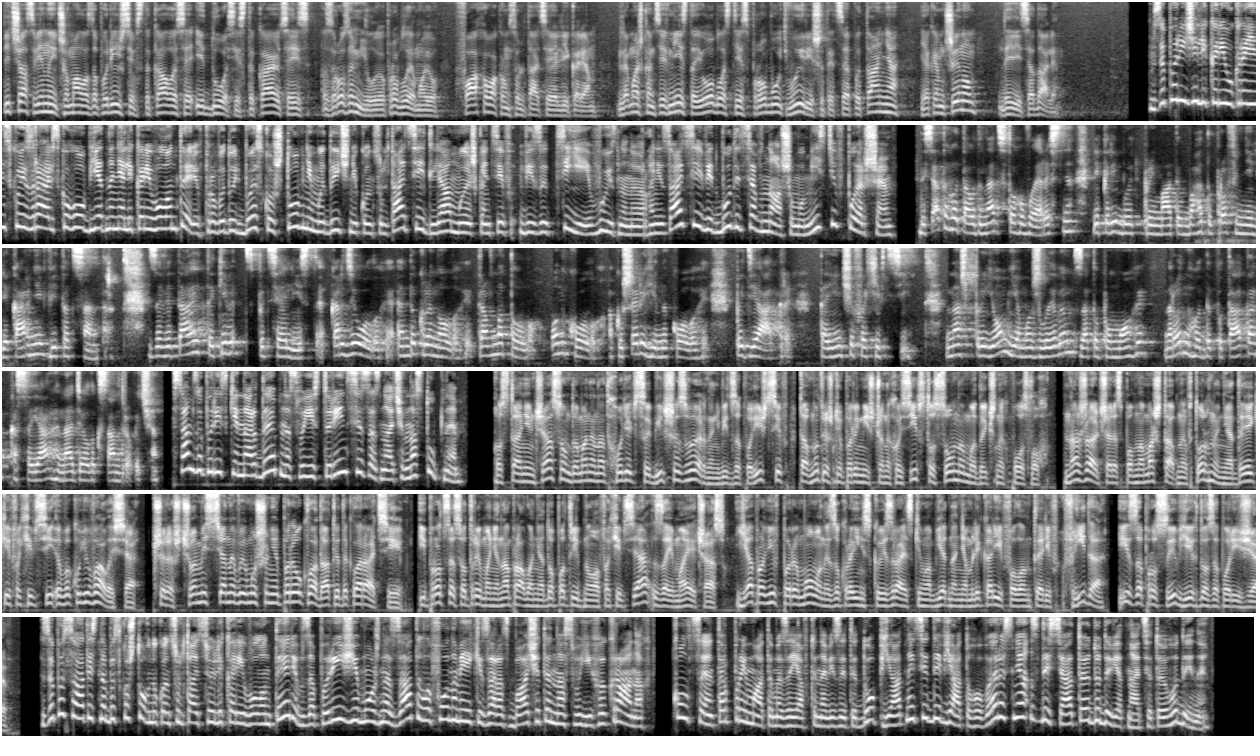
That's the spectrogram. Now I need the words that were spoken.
Під час війни чимало запоріжців стикалося і досі стикаються із зрозумілою проблемою фахова консультація лікаря. Для мешканців міста і області спробують вирішити це питання. Яким чином? Дивіться далі. В Запоріжжі лікарі українсько-ізраїльського об'єднання лікарів-волонтерів проведуть безкоштовні медичні консультації для мешканців. Візит цієї визнаної організації відбудеться в нашому місті вперше. 10 та 11 вересня лікарі будуть приймати в багатопрофільній лікарні Віта-центр. Завітають такі спеціалісти: кардіологи, ендокринологи, травматолог, онколог, акушери-гінекологи, педіатри та інші фахівці. Наш прийом є можливим за допомоги народного депутата Касая Геннадія Олександровича. Сам запорізький нардеп на своїй сторінці зазначив наступне. Останнім часом до мене надходять все більше звернень від запоріжців та внутрішньопереміщених осіб стосовно медичних послуг. На жаль, через повномасштабне вторгнення деякі фахівці евакуювалися, через що містяни вимушені переукладати декларації, і процес отримання направлення до потрібного фахівця займає час. Я провів перемовини з українсько-ізраїльським об'єднанням лікарів-волонтерів Фріда і запросив їх до Запоріжжя. Записатись на безкоштовну консультацію лікарів-волонтерів в Запоріжжі можна за телефонами, які зараз бачите на своїх екранах. Кол-центр прийматиме заявки на візити до п'ятниці 9 вересня з 10 до 19 години.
